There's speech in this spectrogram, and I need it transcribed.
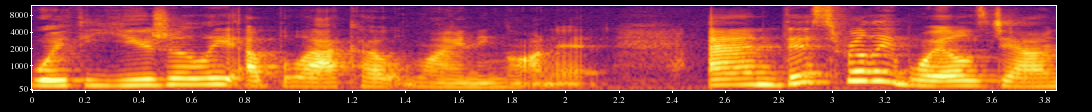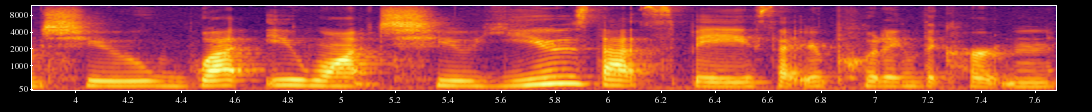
with usually a blackout lining on it. And this really boils down to what you want to use that space that you're putting the curtain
